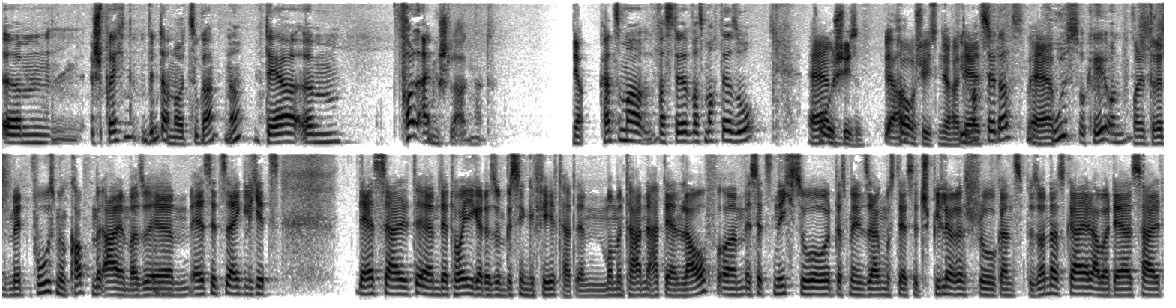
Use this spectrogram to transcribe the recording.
ähm, sprechen, Winterneuzugang, ne? der ähm, voll eingeschlagen hat. Ja. Kannst du mal, was, der, was macht der so? Ähm, Tore schießen. Ja. Tore schießen, ja. Wie Der macht der das? Mit dem äh, Fuß, okay. Und drin, mit Fuß, mit Kopf, mit allem. Also ähm, er ist jetzt eigentlich jetzt, der ist halt ähm, der Torjäger, der so ein bisschen gefehlt hat. Ähm, momentan hat er einen Lauf. Ähm, ist jetzt nicht so, dass man ihn sagen muss, der ist jetzt spielerisch so ganz besonders geil, aber der ist halt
